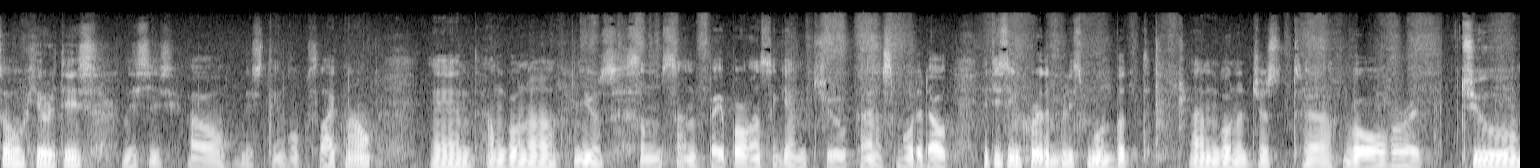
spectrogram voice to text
So here it is, this is how this thing looks like now and I'm gonna use some sandpaper once again to kind of smooth it out. It is incredibly smooth but I'm gonna just uh, go over it to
